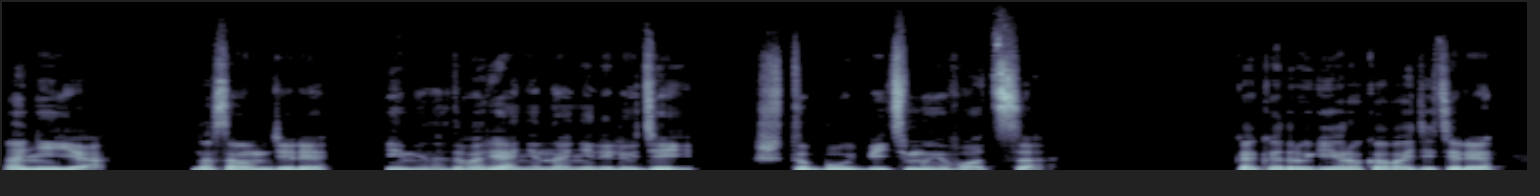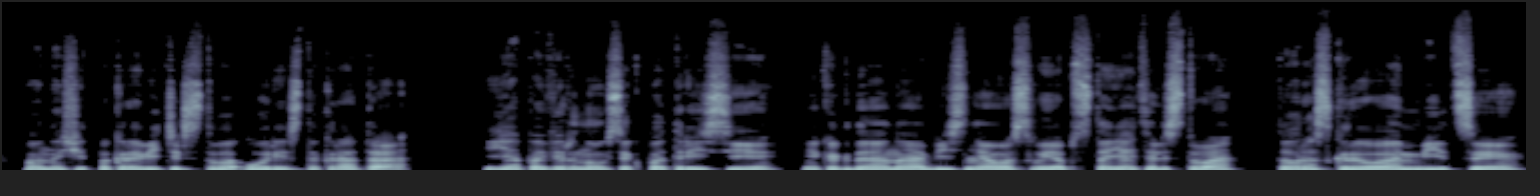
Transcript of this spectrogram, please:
а не я. На самом деле, именно дворяне наняли людей, чтобы убить моего отца. Как и другие руководители, он ищет покровительство у аристократа. Я повернулся к Патрисии, и когда она объясняла свои обстоятельства, то раскрыла амбиции.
